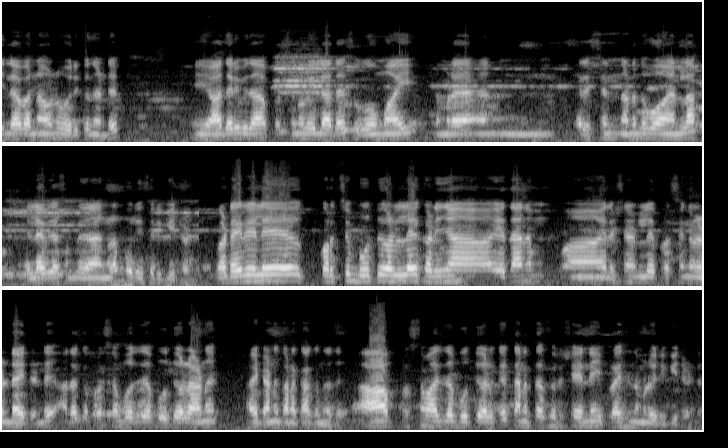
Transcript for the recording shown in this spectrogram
ജില്ലാ ഭരണകൂടവും ഒരുക്കുന്നുണ്ട്. യാതൊരുവിധ പ്രശ്നങ്ങളും ഇല്ലാതെ സുഗമമായി നമ്മുടെ ഇലക്ഷൻ നടന്നു പോകാനുള്ള എല്ലാവിധ സംവിധാനങ്ങളും പോലീസ് ഒരുക്കിയിട്ടുണ്ട്. വടകരയിലെ കുറച്ച് ബൂത്തുകളിൽ കഴിഞ്ഞ ഏതാനും ഇലക്ഷനിൽ പ്രശ്നങ്ങൾ ഉണ്ടായിട്ടുണ്ട്. അതൊക്കെ പ്രശ്നബോധിത ബൂത്തുകളാണ് ആയിട്ടാണ് കണക്കാക്കുന്നത്. ആ പ്രശ്നബാധിത ബൂത്തുകൾക്ക് കനത്ത സുരക്ഷ തന്നെ ഇപ്രാവശ്യം നമ്മൾ ഒരുക്കിയിട്ടുണ്ട്.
